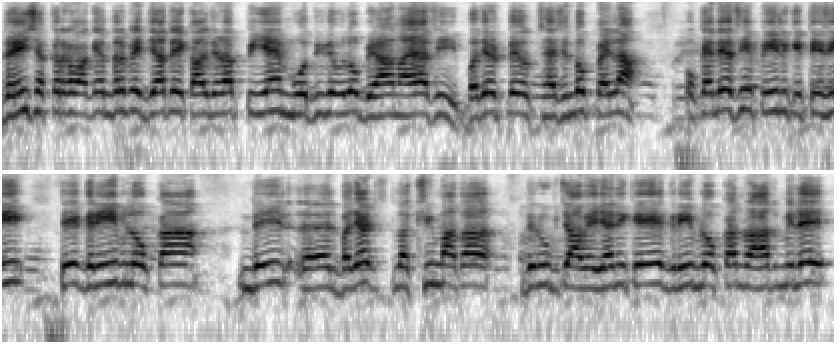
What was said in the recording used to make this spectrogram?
ਦਹੀਂ ਸ਼ੱਕਰ ਖਵਾ ਕੇ ਅੰਦਰ ਭੇਜਿਆ ਤੇ ਕੱਲ ਜਿਹੜਾ ਪੀਐਮ ਮੋਦੀ ਦੇ ਵੱਲੋਂ ਬਿਆਨ ਆਇਆ ਸੀ ਬਜਟ ਤੇ ਸੈਸ਼ਨ ਤੋਂ ਪਹਿਲਾਂ। ਉਹ ਕਹਿੰਦੇ ਅਸੀਂ ਅਪੀਲ ਕੀਤੀ ਸੀ ਕਿ ਗਰੀਬ ਲੋਕਾਂ ਦੀ ਅ, ਬਜਟ ਲక్ష్ਮੀ ਮਾਤਾ ਦੇ ਰੂਪ ਚ ਆਵੇ ਯਾਨੀ ਕਿ ਗਰੀਬ ਲੋਕਾਂ ਨੂੰ ਰਾਹਤ ਮਿਲੇ।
